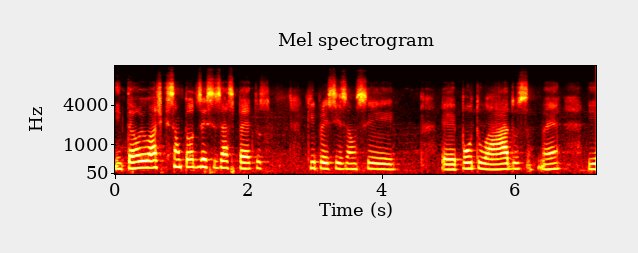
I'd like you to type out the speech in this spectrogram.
Então, eu acho que são todos esses aspectos que precisam ser é, pontuados, né? E,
